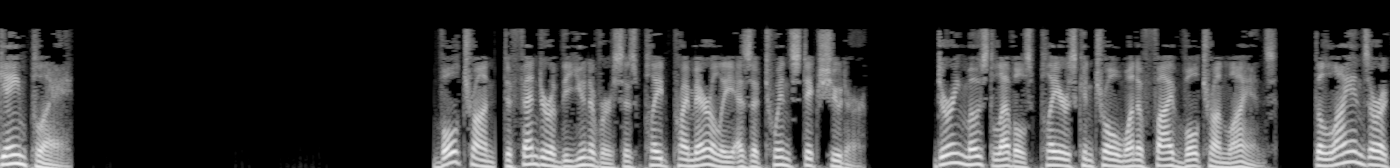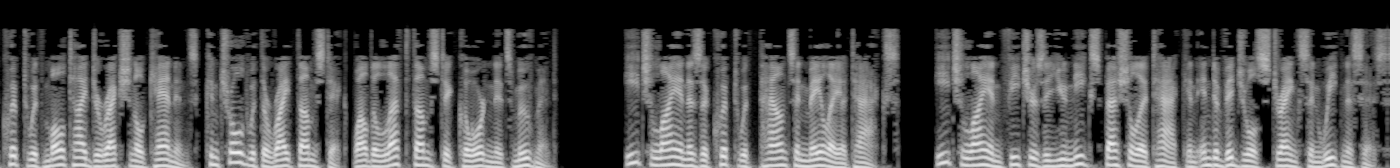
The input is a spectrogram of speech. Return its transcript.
Gameplay Voltron, Defender of the Universe is played primarily as a twin-stick shooter. During most levels players control one of five Voltron lions. The Lions are equipped with multi-directional cannons, controlled with the right thumbstick, while the left thumbstick coordinates movement. Each Lion is equipped with pounce and melee attacks. Each Lion features a unique special attack and individual strengths and weaknesses.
